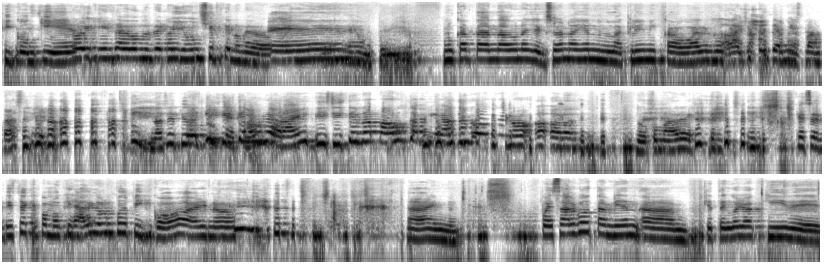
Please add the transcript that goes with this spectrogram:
y con quién. Oye, quién sabe dónde tengo yo un chip que no me da. Eh. Déjame te digo. ¿Nunca te han dado una inyección ahí en la clínica o algo? Ay, yo pensé, me espantaste. ¿No has sentido Es que hiciste una, por ahí? hiciste una pausa que ya digo, no, ah, ah. no, comadre. Que sentiste que como que algo te picó, ay no. Ay no. Pues algo también am, que tengo yo aquí de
